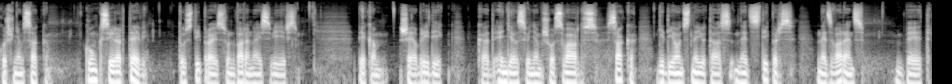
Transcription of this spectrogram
kurš viņam saka, kungs ir ar tevi, tu stiprais un varenais vīrs. Pie kam šajā brīdī, kad eņģelis viņam šos vārdus saka, Gideons nejūtās nec stiprs, nec varens, bet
